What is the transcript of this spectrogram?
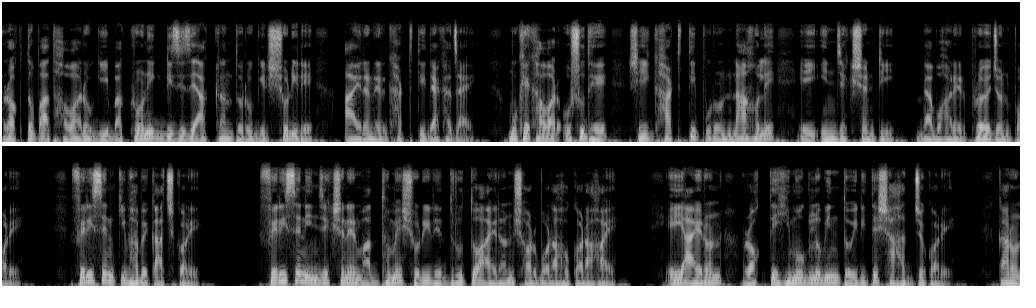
রক্তপাত হওয়া রোগী বা ক্রনিক ডিজিজে আক্রান্ত রোগীর শরীরে আয়রনের ঘাটতি দেখা যায়। মুখে খাওয়ার ওষুধে সেই ঘাটতি পূরণ না হলে এই ইনজেকশনটি ব্যবহারের প্রয়োজন পড়ে। ফেরিসেন কীভাবে কাজ করে? ফেরিসেন ইনজেকশনের মাধ্যমে শরীরে দ্রুত আয়রন সরবরাহ করা হয়। এই আয়রন রক্তে হিমোগ্লোবিন তৈরিতে সাহায্য করে, কারণ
